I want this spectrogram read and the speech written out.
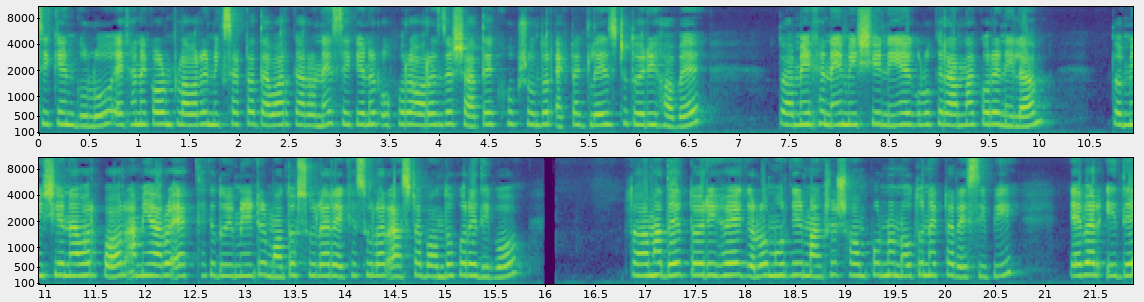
চিকেনগুলো। এখানে কর্নফ্লাওয়ারের মিক্সারটা দেওয়ার কারণে চিকেনের উপরে অরেঞ্জের সাথে খুব সুন্দর একটা গ্লেজড তৈরি হবে। তো আমি এখানে মিশিয়ে নিয়ে এগুলোকে রান্না করে নিলাম। তো মিশিয়ে নেওয়ার পর আমি আরও এক থেকে দুই মিনিটের মতো চুলা রেখে চুলার আঁচটা বন্ধ করে দিব। তো আমাদের তৈরি হয়ে গেল মুরগির মাংস সম্পূর্ণ নতুন একটা রেসিপি এবার ঈদে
